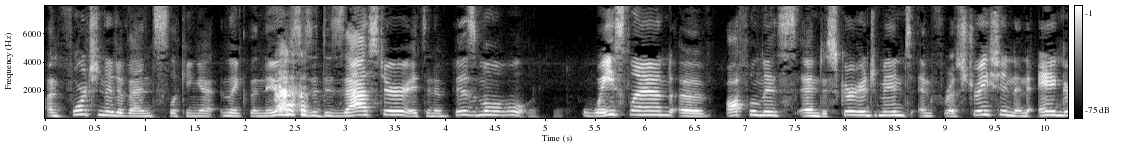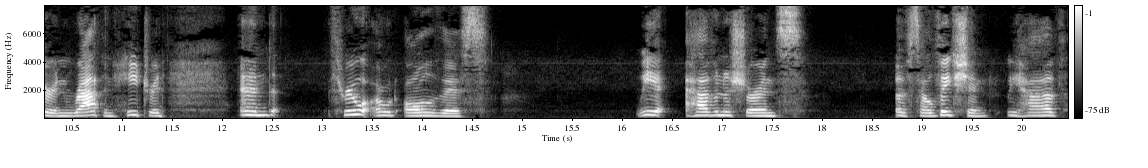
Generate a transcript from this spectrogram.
unfortunate events looking at like the news is a disaster it's an abysmal wasteland of awfulness and discouragement and frustration and anger and wrath and hatred and throughout all of this we have an assurance of salvation we have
